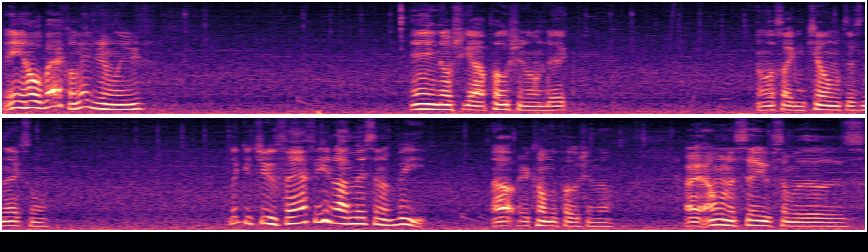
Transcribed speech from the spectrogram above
They ain't hold back on that gym leaders. And you know she got a potion on deck. Unless I can kill him with this next one. Look at you, Phanpy. You're not missing a beat. Oh, here come the potion, though. Alright, I want to save some of those.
